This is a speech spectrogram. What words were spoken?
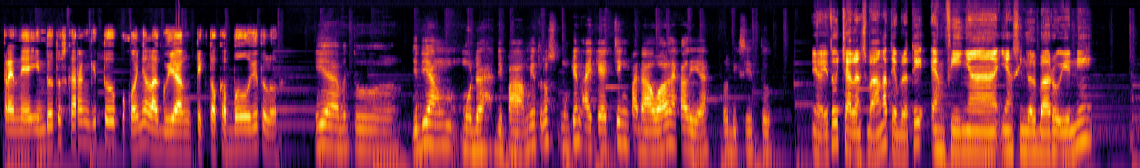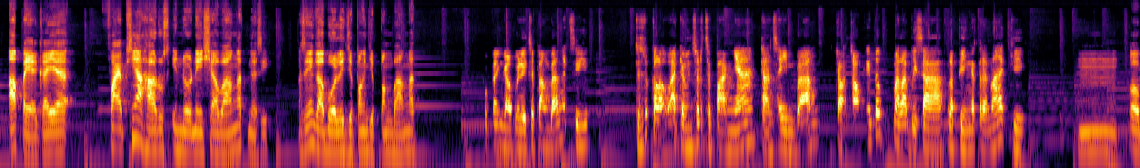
Trennya Indo tuh sekarang gitu, pokoknya lagu yang tiktokable gitu loh. Iya betul jadi yang mudah dipahami terus mungkin eye catching pada awalnya kali ya lebih ke situ Ya itu challenge banget ya berarti MV-nya yang single baru ini apa ya kayak vibes-nya harus Indonesia banget nggak sih? Maksudnya nggak boleh Jepang-Jepang banget. Bukan nggak boleh Jepang banget sih. Justru kalau ada unsur Jepangnya dan seimbang, cocok itu malah bisa lebih ngetren lagi. Hmm, oh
